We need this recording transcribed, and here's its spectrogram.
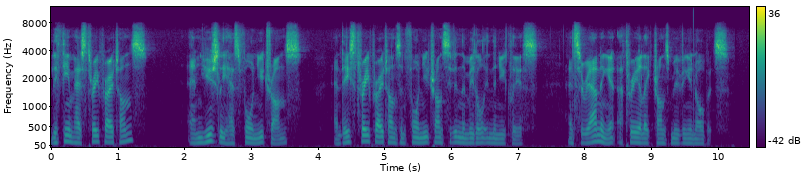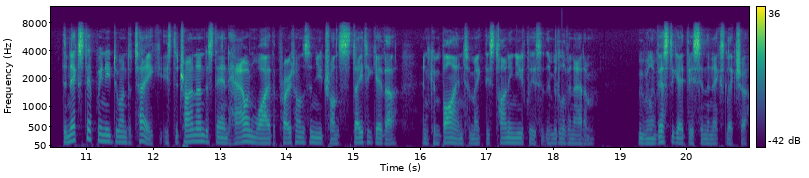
Lithium has three protons and usually has four neutrons, and these three protons and four neutrons sit in the middle in the nucleus and surrounding it are three electrons moving in orbits. The next step we need to undertake is to try and understand how and why the protons and neutrons stay together and combine to make this tiny nucleus at the middle of an atom. We will investigate this in the next lecture.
